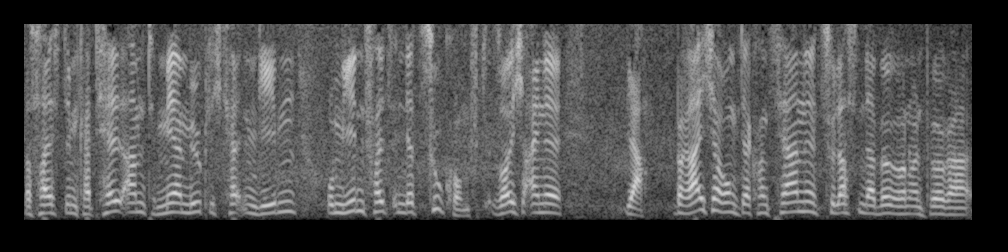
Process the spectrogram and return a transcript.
Das heißt, dem Kartellamt mehr Möglichkeiten geben, um jedenfalls in der Zukunft solch eine ja, Bereicherung der Konzerne zulasten der Bürgerinnen und Bürger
